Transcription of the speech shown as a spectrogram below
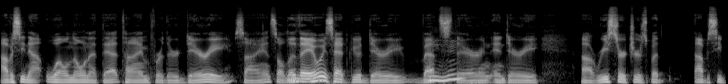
obviously not well known at that time for their dairy science, although mm-hmm. they always had good dairy vets mm-hmm. there and, and dairy uh, researchers, but obviously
